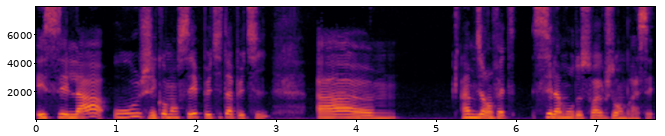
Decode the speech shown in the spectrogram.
Et c'est là où j'ai commencé petit à petit à euh, à me dire en fait c'est l'amour de soi que je dois embrasser.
